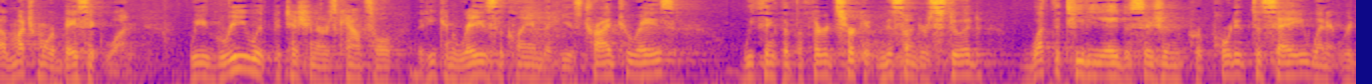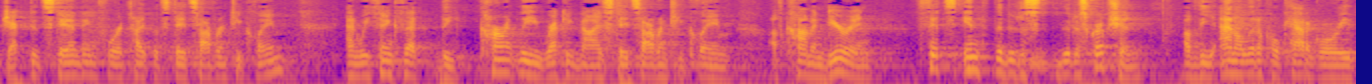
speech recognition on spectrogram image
a much more basic one. We agree with petitioner's counsel that he can raise the claim that he has tried to raise. We think that the Third Circuit misunderstood what the TVA decision purported to say when it rejected standing for a type of state sovereignty claim. And we think that the currently recognized state sovereignty claim of commandeering fits into the, the description of the analytical category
